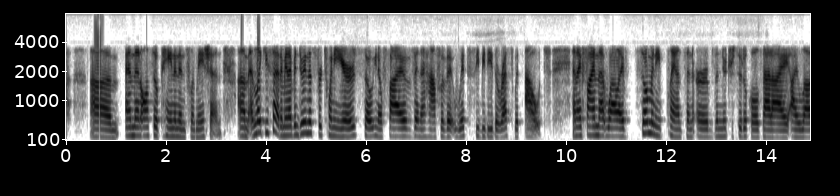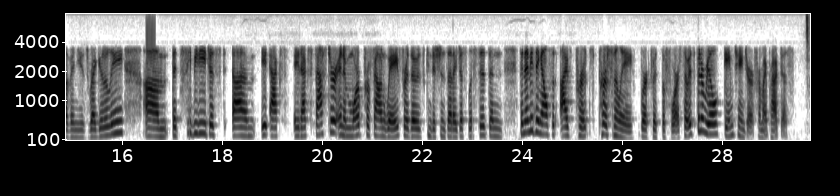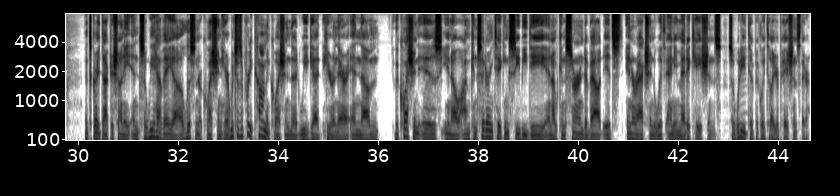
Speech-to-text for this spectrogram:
um, and then also pain and inflammation. Um, and like you said, I mean, I've been doing this for 20 years, so you know, five and a half of it with CBD, the rest without. And I find that while I've so many plants and herbs and nutraceuticals that I, I love and use regularly, um, that CBD just um, it acts it acts faster in a more profound way for those conditions that I just listed than than anything else that I've per- personally worked with before. So it's been a real game changer for my practice. That's great, Dr. Shunney. And so we have a, a, listener question here, which is a pretty common question that we get here and there. And um, the question is, you know, I'm considering taking CBD and I'm concerned about its interaction with any medications. So what do you typically tell your patients there?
